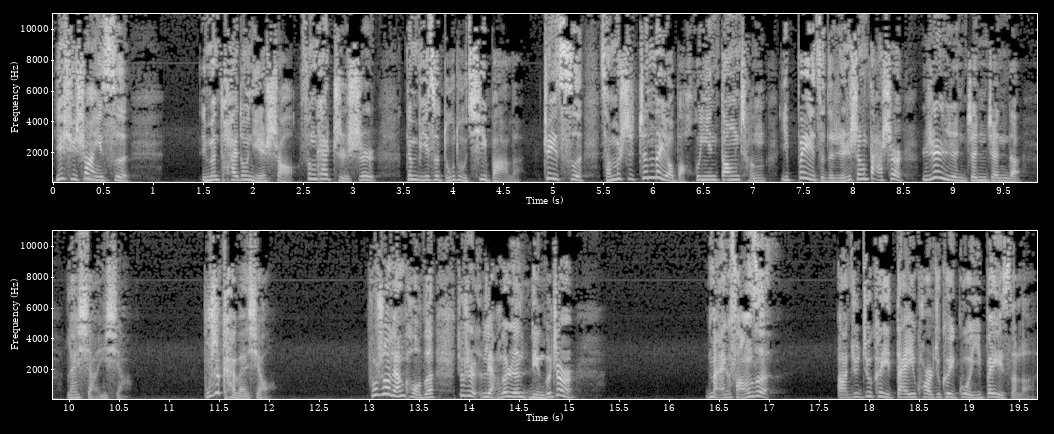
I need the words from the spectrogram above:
也许上一次你们还都年少，分开只是跟彼此赌赌气罢了。这次咱们是真的要把婚姻当成一辈子的人生大事儿，认认真真的来想一想，不是开玩笑。不是说两口子就是两个人领个证，买个房子，啊，就就可以待一块儿，就可以过一辈子了。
